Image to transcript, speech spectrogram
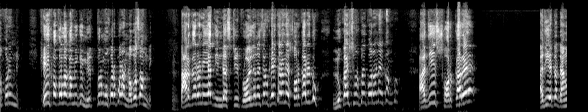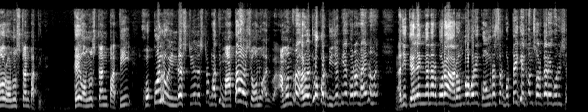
নকৰিম নেকি? সেইসকলক আমি কি মৃত্যুৰ মুখৰ পৰা নবচাম নেকি? তাৰ কাৰণে ইয়াত ইণ্ডাষ্ট্ৰীৰ প্ৰয়োজন আছে আৰু সেইকাৰণে চৰকাৰেতো লুকাই চুৰকৈ কৰা নাই কামবোৰ। আজি চৰকাৰে আজি এটা ডাঙৰ অনুষ্ঠান পাতিলে। সেই অনুষ্ঠান পাতি সকলো ইণ্ডাষ্ট্ৰিয়েলিষ্টক মাতি মাতা হৈছে। অনু আমন্ত্ৰণ আৰু এইটো অকল বিজেপিয়ে কৰা নাই নহয়। আজি তেলেংগানাৰ পৰা আৰম্ভ কৰি কংগ্ৰেছৰ গোটেইকেইখন চৰকাৰে কৰিছে।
